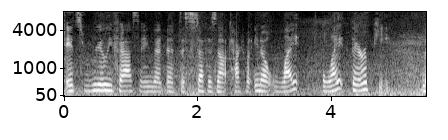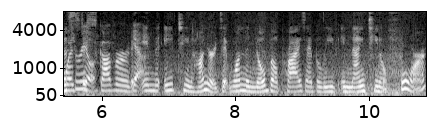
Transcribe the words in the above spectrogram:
It's really fascinating that, that this stuff is not talked about. You know, light light therapy was real. discovered Yeah. in the 1800s. It won the Nobel Prize, I believe, in 1904.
